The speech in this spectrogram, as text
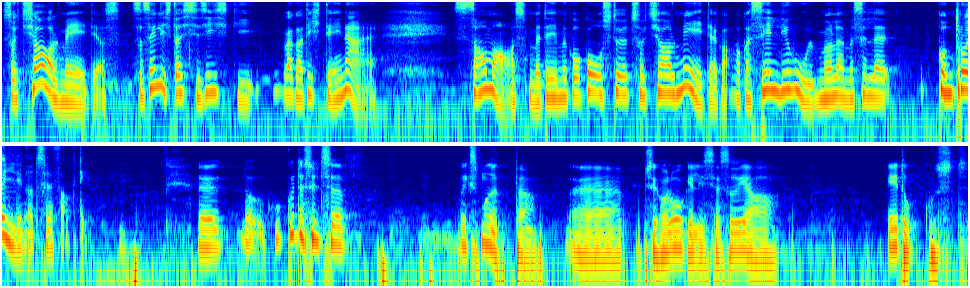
sotsiaalmeedias sa sellist asja siiski väga tihti ei näe. samas me teeme ka koostööd sotsiaalmeediaga, aga sel juhul me oleme selle kontrollinud, selle fakti. Äh, no kuidas üldse võiks mõõta äh, psühholoogilise sõja edukust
